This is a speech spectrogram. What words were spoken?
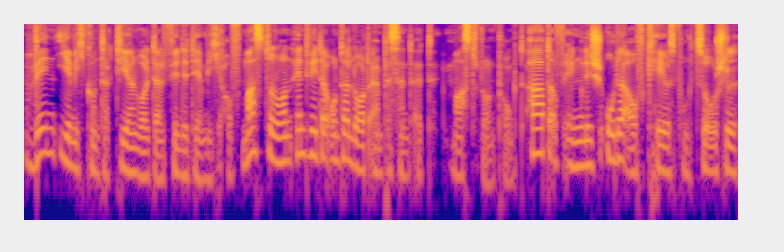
Wenn ihr mich kontaktieren wollt, dann findet ihr mich auf Mastodon, entweder unter lordampersand at mastodon.art auf Englisch oder auf chaos.social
